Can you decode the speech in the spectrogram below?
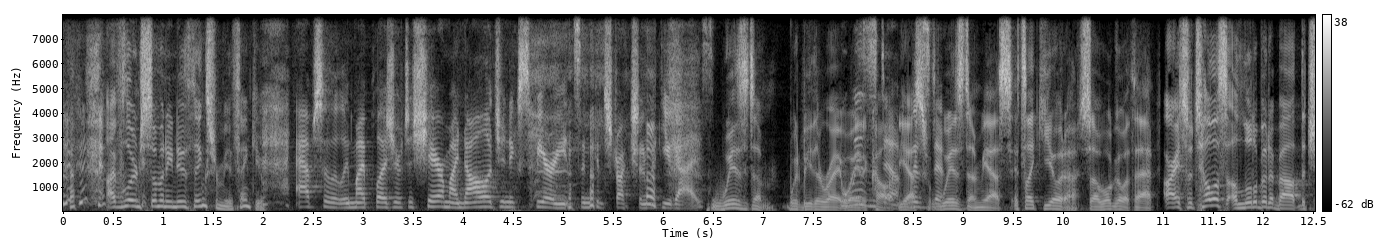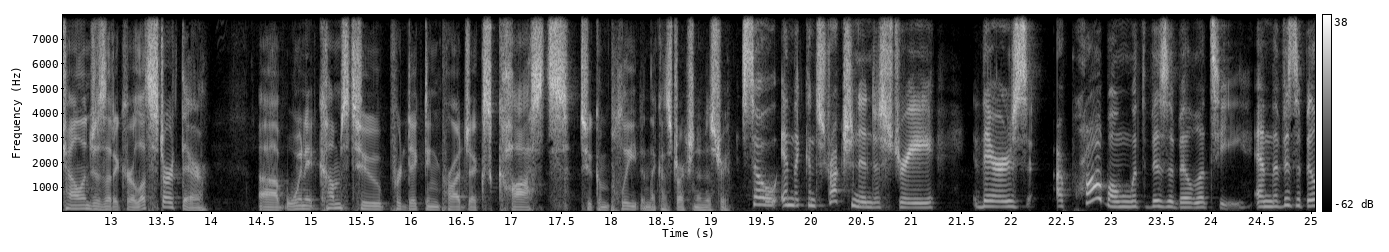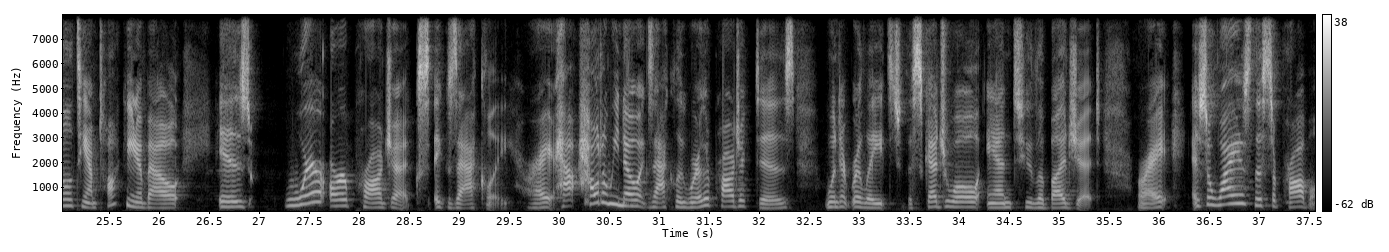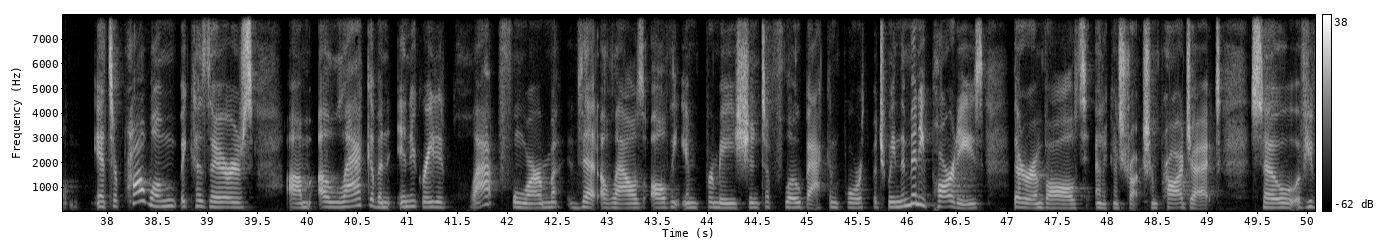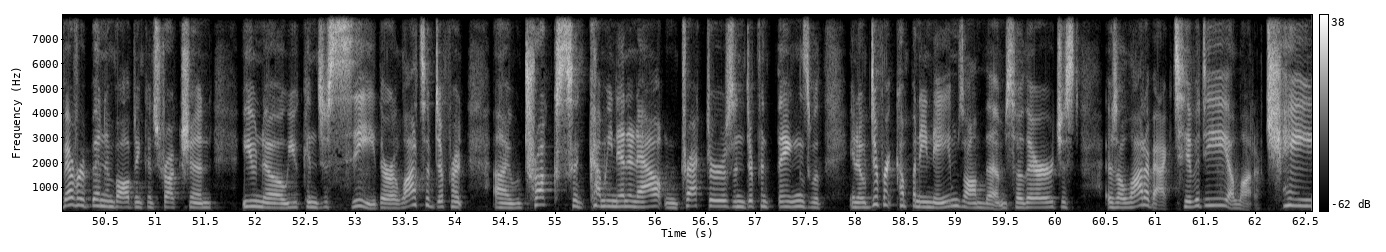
I've learned so many new things from you. Thank you. Absolutely. My pleasure to share my knowledge and experience in construction with you guys. Wisdom would be the right way Wisdom, to call it. Yes, wisdom. wisdom. Yes. It's like Yoda. So we'll go with that. All right. So tell us a little bit about the challenges that occur. Let's start there. Uh, when it comes to predicting projects' costs to complete in the construction industry. So, in the construction industry, there's a problem with visibility. And the visibility I'm talking about is where are projects exactly, right? How, how do we know exactly where the project is when it relates to the schedule and to the budget, right? And so, why is this a problem? It's a problem because there's um, a lack of an integrated platform that allows all the information to flow back and forth between the many parties that are involved in a construction project. So, if you've ever been involved in construction, you know you can just see there are lots of different uh, trucks coming in and out, and tractors and different things with you know different company names on them. So there just there's a lot of activity, a lot of change,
